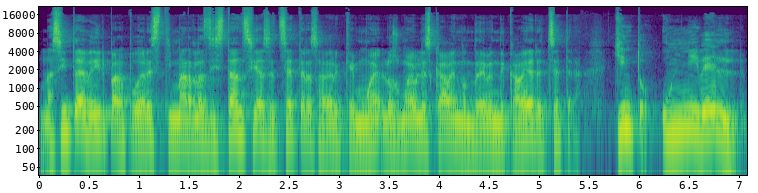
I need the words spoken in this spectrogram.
Una cinta de medir para poder estimar las distancias, etcétera, saber que los muebles caben donde deben de caber, etcétera. Quinto, un nivel.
